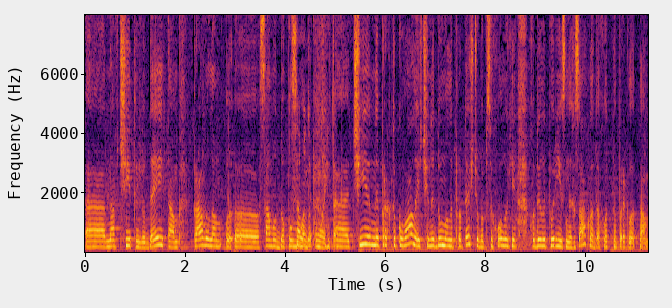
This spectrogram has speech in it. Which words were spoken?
е, навчити людей там правилам е, самодопомоги. Самодопомоги, так. Чи не практикували, чи не думали про те, щоб психологи ходили по різних закладах? От, наприклад, там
